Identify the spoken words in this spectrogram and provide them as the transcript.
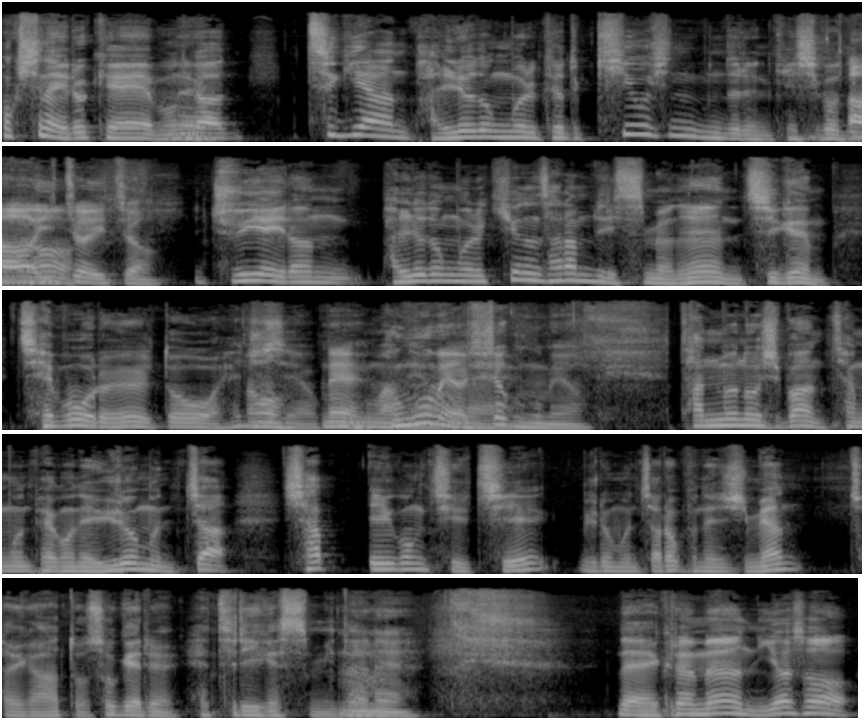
혹시나 이렇게 뭔가 특이한 반려동물을 그래도 키우시는 분들은 계시거든요. 아 있죠 있죠. 주위에 이런 반려동물을 키우는 사람들이 있으면은 지금 제보를 또 해주세요. 어, 네 궁금하네요. 궁금해요. 네. 진짜 궁금해요. 단문 50원, 장문 100원의 유료 문자 샵 #1077 유료 문자로 보내주시면 저희가 또 소개를 해드리겠습니다. 네네. 네, 그러면 이어서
